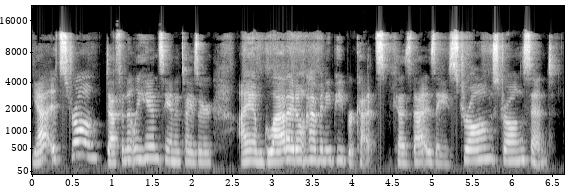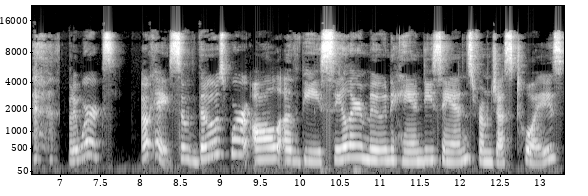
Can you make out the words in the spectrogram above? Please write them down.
Yeah, it's strong. Definitely hand sanitizer. I am glad I don't have any paper cuts because that is a strong, strong scent, but it works. Okay, so those were all of the Sailor Moon Handy Sanz from Just Toys.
